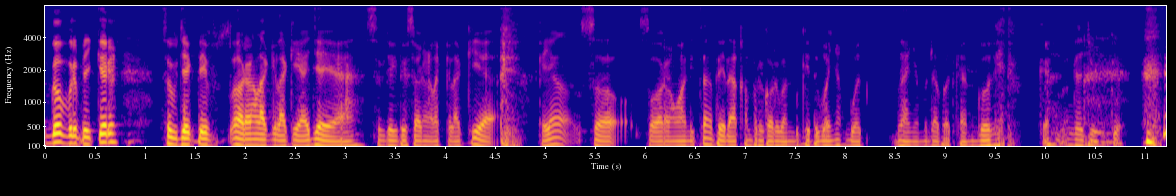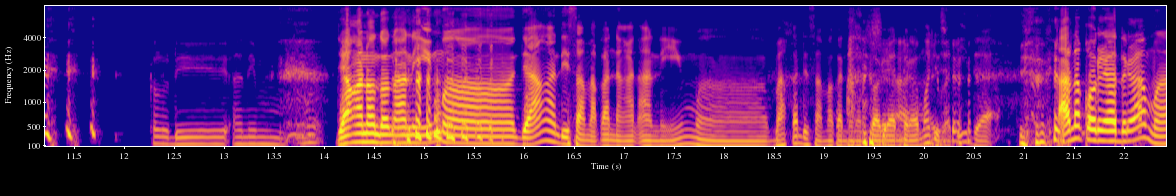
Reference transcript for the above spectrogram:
gue berpikir subjektif seorang laki-laki aja ya, subjektif seorang laki-laki ya. Kayaknya se- seorang wanita tidak akan berkorban begitu banyak buat hanya mendapatkan gue gitu. Kan. enggak juga kalau di anime Jangan nonton anime, jangan disamakan dengan anime, bahkan disamakan dengan Korean drama juga tidak. Karena Korea drama,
